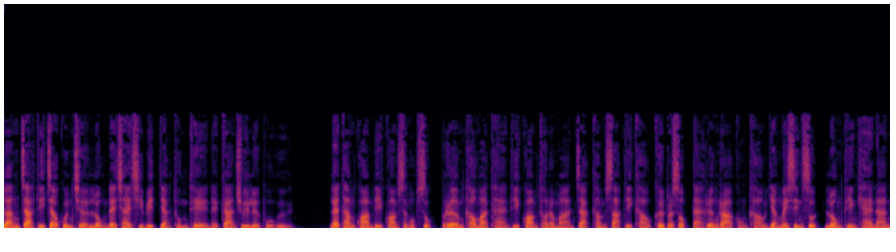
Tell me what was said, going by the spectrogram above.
หลังจากที่เจ้าขุนเฉินหลงได้ใช้ชีวิตอย่างทุ่มเทในการช่วยเหลือผู้อื่น และทำความดีความสงบสุขเริ่มเข้ามาแทนที่ความทรมานจากคำสาปที่เขาเคยประสบแต่เรื่องราวของเขายังไม่สิ้นสุดลงเพียงแค่นั้น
